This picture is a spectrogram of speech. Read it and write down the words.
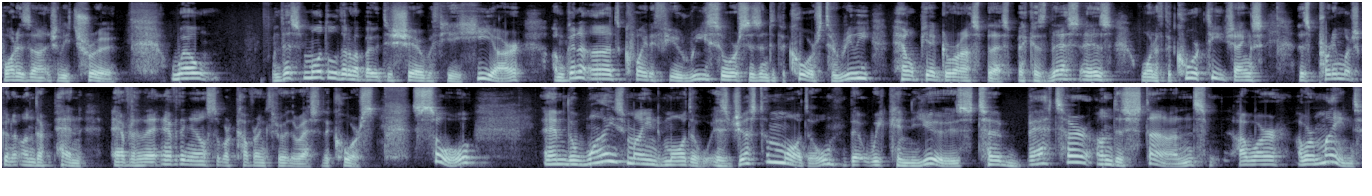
what is actually true. Well, this model that I'm about to share with you here, I'm going to add quite a few resources into the course to really help you grasp this, because this is one of the core teachings that's pretty much going to underpin everything everything else that we're covering throughout the rest of the course. So. Um, the wise mind model is just a model that we can use to better understand our our mind,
